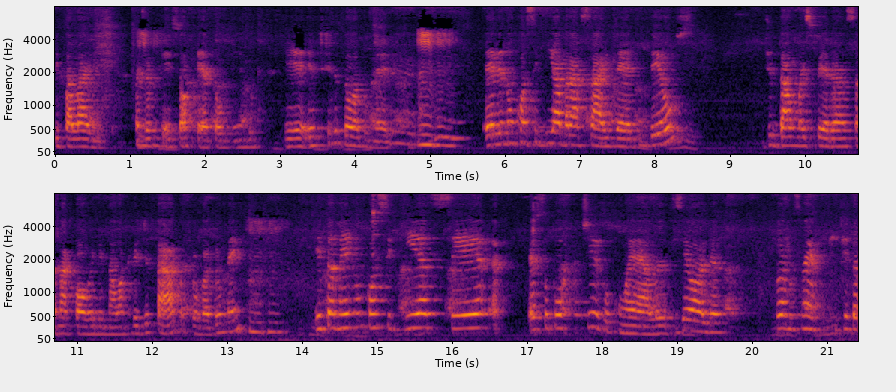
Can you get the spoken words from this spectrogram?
e falar isso, mas eu fiquei só quieta ouvindo. E eu tive dó do médico. Uhum. Ele não conseguia abraçar a ideia de Deus, de dar uma esperança na qual ele não acreditava, provavelmente. Uhum e também não conseguia ser é, suportivo com ela, dizer, olha, vamos, né, vida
